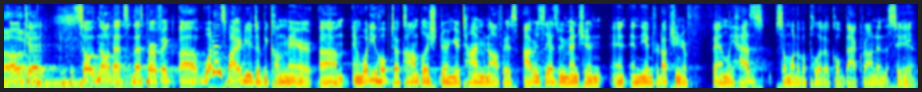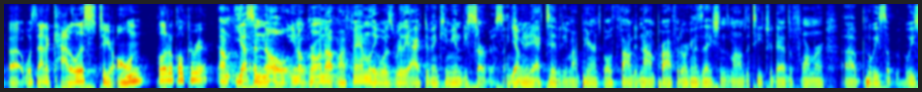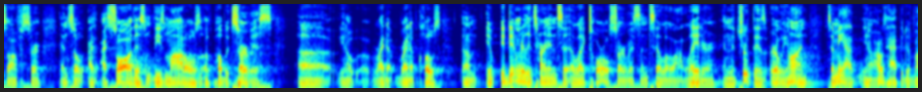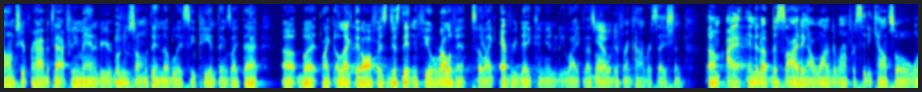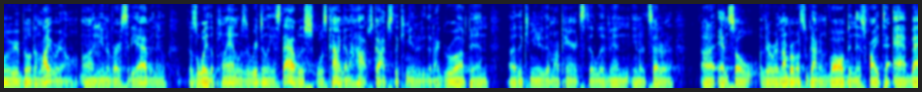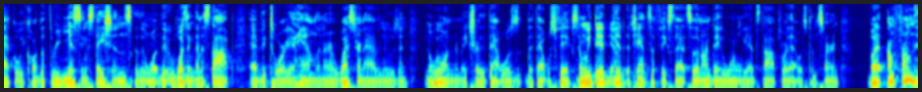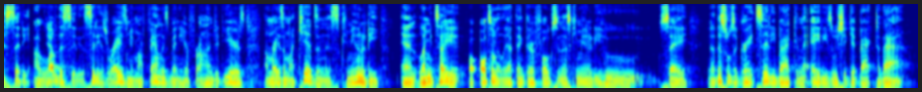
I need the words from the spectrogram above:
okay, so no, that's that's perfect. Uh, what inspired you to become mayor, um, and what do you hope to accomplish during your time in office? Obviously, as we mentioned in, in the introduction, your family has somewhat of a political background in the city. Yeah. Uh, was that a catalyst to your own political career? Um, yes and no. You know, growing up, my family was really active in community service and Yep. community activity. My parents both founded nonprofit organizations. Mom's a teacher, dad's a former uh, police police officer, and so I, I saw this these models of public service. Uh, you know, uh, right up right up close. Um, it, it didn't really turn into electoral service until a lot later. And the truth is, early on, to me, I you know I was happy to volunteer for Habitat for Humanity or go do something with the NAACP and things like that. Uh, but like elected office just didn't feel relevant to like everyday community life. That's a Yeah. whole different conversation. Um, I ended up deciding I wanted to run for city council when we were building light rail on University Avenue because the way the plan was originally established was kind of going to hopscotch the community that I grew up in, uh, the community that my parents still live in, you know, et cetera. Uh, and so there were a number of us who got involved in this fight to add back what we called the three missing stations because it, wa- it wasn't going to stop at Victoria, Hamline, or Western Avenues. And you know we wanted to make sure that that was that that was fixed, and we did get a chance to fix that. So that on day one we had stops where that was concerned. But I'm from this city. I love this city. The city has raised me. My family's been here for hundred years. I'm raising my kids in this community. And let me tell you, ultimately, I think there are folks in this community who say, you know, this was a great city back in the 80s. We should get back to that,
